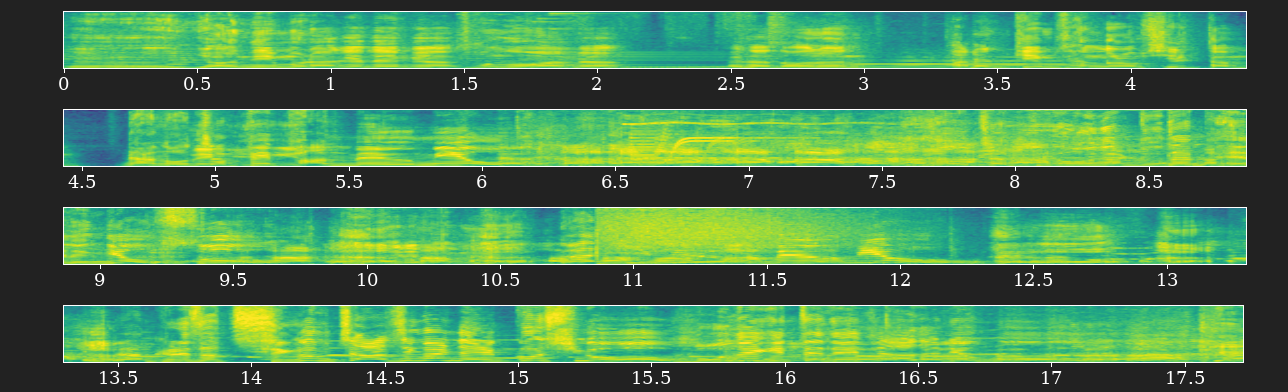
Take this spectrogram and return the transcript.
그 연임을 하게 되면 성공하면 그래서 너는 다른 게임 상관없이 일단 난 어차피 반매음이요. 난 어차피 오늘 눈에 뵈는 게 없어. 난 이미 반매음이요. 어, 난 그래서 지금 짜증을 낼 것이요. 모내기 때 내지 않으려고. 지금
